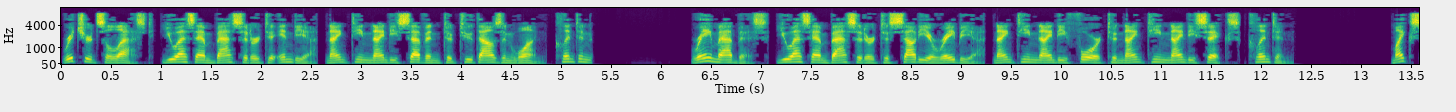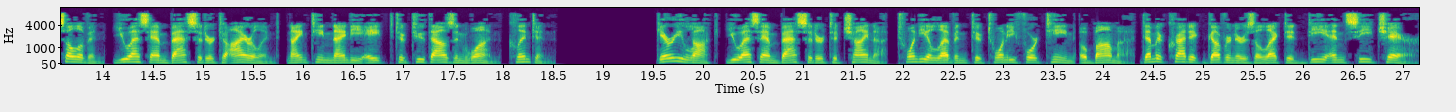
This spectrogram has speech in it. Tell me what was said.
Richard Celeste, U.S. Ambassador to India, 1997–2001 Clinton Ray Mabus, U.S. Ambassador to Saudi Arabia, 1994–1996 Clinton Mike Sullivan, U.S. Ambassador to Ireland, 1998–2001 Clinton Gary Locke, U.S. Ambassador to China, 2011–2014 Obama Democratic governors elected DNC chair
